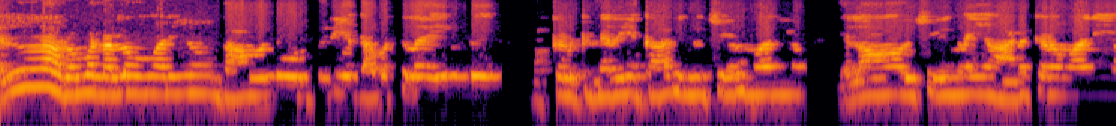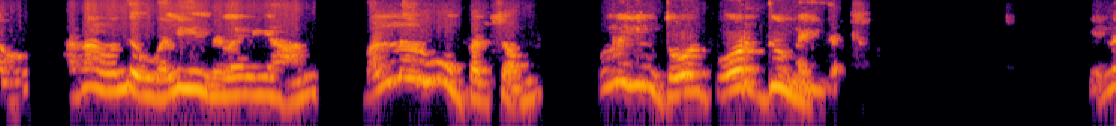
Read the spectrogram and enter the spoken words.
எல்லாம் ரொம்ப நல்ல மாதிரியும் தான் வந்து ஒரு பெரிய தபத்துல இருந்து மக்களுக்கு நிறைய காரியங்கள் செய்யற மாதிரியும் எல்லா விஷயங்களையும் அடக்கிற மாதிரியும் அதான் வந்து வலியின் நிலைமையான் வல்லருவும் பட்சம் புலியின் தோல் போர்த்து மைந்த என்ன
